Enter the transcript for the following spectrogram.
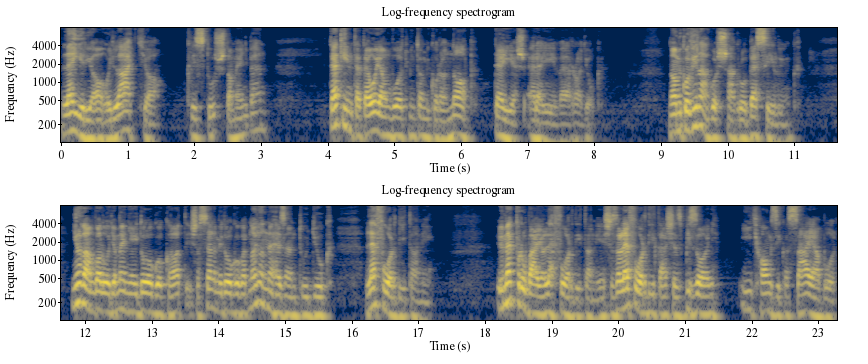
leírja, hogy látja Krisztust a mennyben, tekintete olyan volt, mint amikor a nap teljes erejével ragyog. Na, amikor világosságról beszélünk, nyilvánvaló, hogy a mennyei dolgokat és a szellemi dolgokat nagyon nehezen tudjuk lefordítani. Ő megpróbálja lefordítani, és ez a lefordítás, ez bizony így hangzik a szájából,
